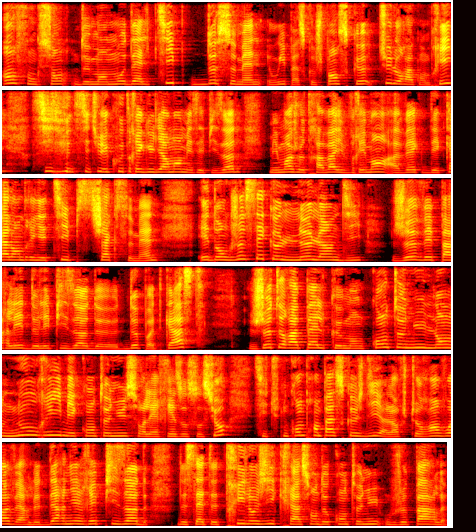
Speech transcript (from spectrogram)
en fonction de mon modèle type de semaine. Oui, parce que je pense que tu l'auras compris si, si, tu écoutes régulièrement mes épisodes, mais moi je travaille vraiment avec des calendriers types chaque semaine. Et donc je sais que le lundi, je vais parler de l'épisode de podcast. Je te rappelle que mon contenu long nourrit mes contenus sur les réseaux sociaux. Si tu ne comprends pas ce que je dis, alors je te renvoie vers le dernier épisode de cette trilogie création de contenu où je parle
